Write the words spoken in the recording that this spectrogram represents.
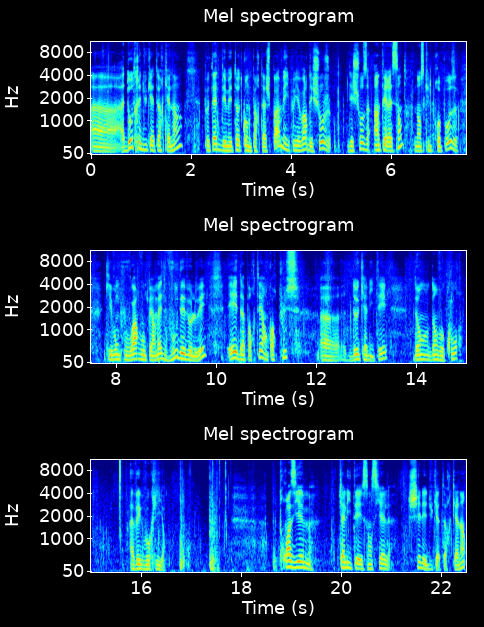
à, d'autres éducateurs canins, peut-être des méthodes qu'on ne partage pas, mais il peut y avoir des choses, des choses intéressantes dans ce qu'ils proposent qui vont pouvoir vous permettre, vous, d'évoluer et d'apporter encore plus euh, de qualité dans, dans vos cours avec vos clients. Troisième qualité essentielle chez l'éducateur canin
